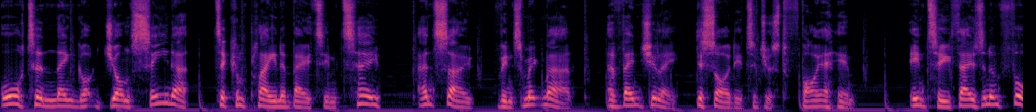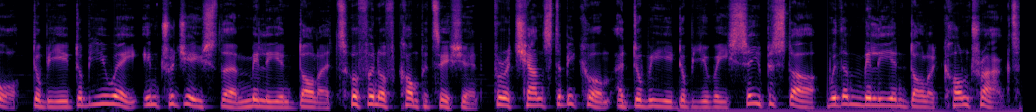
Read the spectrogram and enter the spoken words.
Orton then got John Cena to complain about him too, and so Vince McMahon eventually decided to just fire him. In 2004, WWE introduced the Million Dollar Tough Enough competition for a chance to become a WWE superstar with a million dollar contract.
